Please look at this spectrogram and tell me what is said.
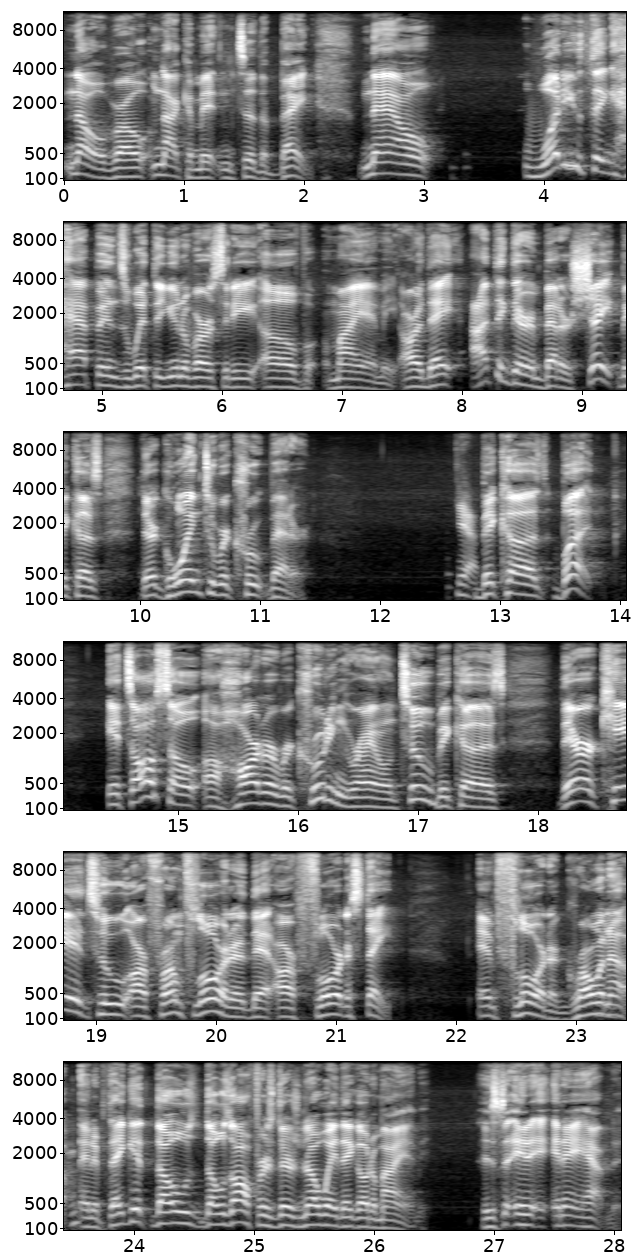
No, bro, I'm not committing to the bank. Now, what do you think happens with the University of Miami? Are they I think they're in better shape because they're going to recruit better. Yeah. Because but it's also a harder recruiting ground too because there are kids who are from Florida that are Florida State in Florida growing up mm-hmm. and if they get those those offers there's no way they go to Miami. It's, it, it ain't happening.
